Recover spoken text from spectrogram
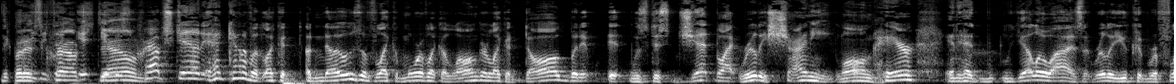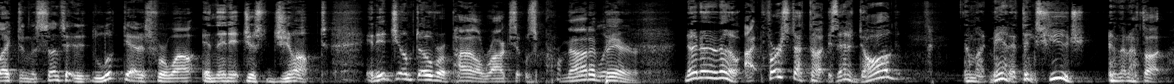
The But it's crazy thing, crouched it, It down. was crouched down. It had kind of a, like a, a nose of like a more of like a longer, like a dog, but it, it was this jet black, really shiny, long hair and it had yellow eyes that really you could reflect in the sunset. It looked at us for a while and then it just jumped and it jumped over a pile of rocks. It was probably, Not a bear. no, no, no, no. I, first I thought, is that a dog? I'm like, man, that thing's huge. And then I thought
